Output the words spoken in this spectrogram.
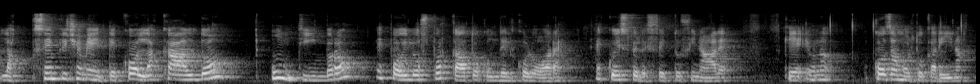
la, semplicemente con la caldo un timbro e poi l'ho sporcato con del colore. E questo è l'effetto finale che è una cosa molto carina.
